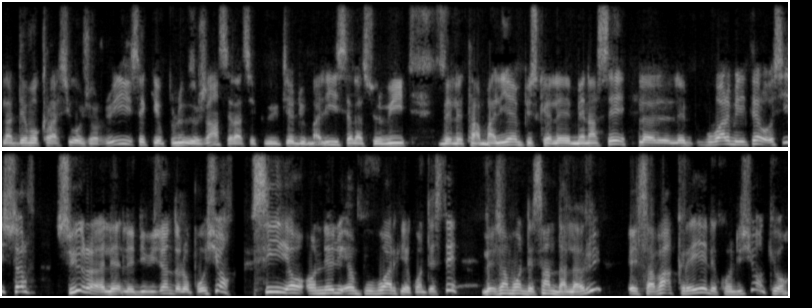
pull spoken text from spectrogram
la démocratie aujourd'hui. Ce qui est plus urgent, c'est la sécurité du Mali, c'est la survie de l'État malien puisqu'elle est menacée. Le, les pouvoirs militaires aussi surfent sur les, divisions de l'opposition. Si on, élit un pouvoir qui est contesté, les gens vont descendre dans la rue et ça va créer des conditions qui ont,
